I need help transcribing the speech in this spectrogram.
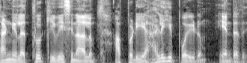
தண்ணியில் தூக்கி வீசினாலும் அப்படியே அழுகி போயிடும் என்றது.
